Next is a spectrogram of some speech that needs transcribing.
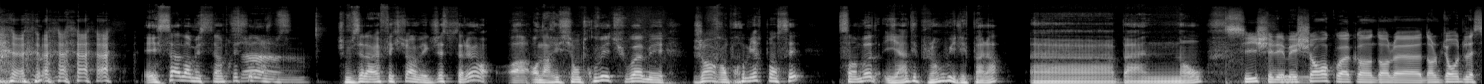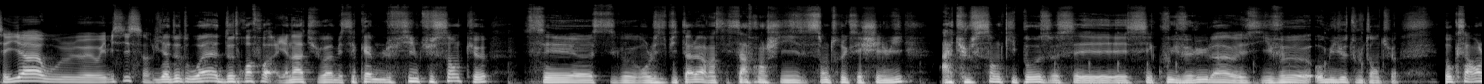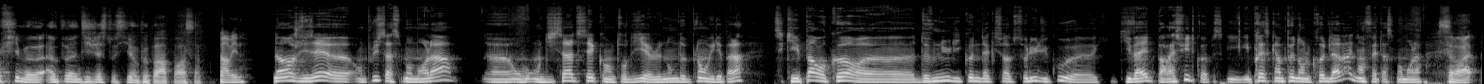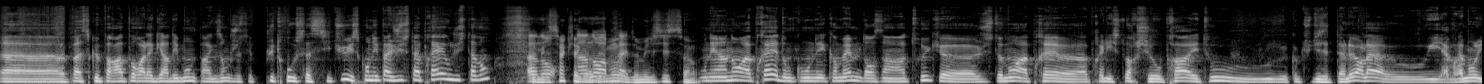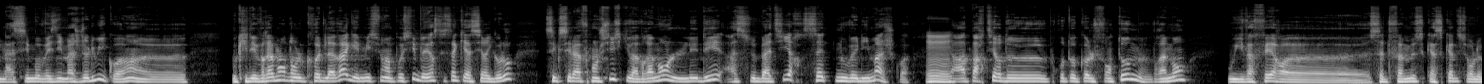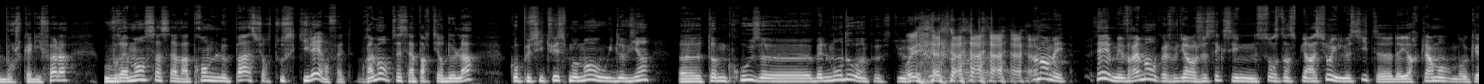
Et ça, non, mais c'est impressionnant. Ça, Je me- je me faisais la réflexion avec Jess tout à l'heure. Ah, On a réussi à en trouver, tu vois, mais genre en première pensée, c'est en mode, il y a un des plans où il est pas là. Euh, bah non. Si, chez les méchants, quoi, quand, dans, le, dans le bureau de la CIA ou euh, au MI6. Il y a deux, ouais, deux, trois fois. Il y en a, tu vois, mais c'est quand même le film, tu sens que c'est, euh, c'est- on le dit depuis tout à l'heure, hein, c'est sa franchise, son truc, c'est chez lui. Ah, tu le sens qu'il pose ses, ses couilles velues, là, euh, s'il veut, euh, au milieu tout le temps, tu vois. Donc ça rend le film euh, un peu indigeste aussi, un peu par rapport à ça. Marvin? Non, je disais, euh, en plus, à ce moment-là, euh, on, on dit ça, tu sais, quand on dit euh, le nombre de plans où il est pas là, c'est qu'il est pas encore euh, devenu l'icône d'action absolue, du coup, euh, qui, qui va être par la suite, quoi, parce qu'il est presque un peu dans le creux de la vague, en fait, à ce moment-là. C'est vrai. Euh, parce que par rapport à la guerre des mondes, par exemple, je sais plus trop où ça se situe. Est-ce qu'on n'est pas juste après ou juste avant? Un an, 2005, la un guerre an des mondes après. et 2006, ça. On est un an après, donc on est quand même dans un truc euh, justement après euh, après l'histoire chez Oprah et tout, où, comme tu disais tout à l'heure là, où il y a vraiment une assez mauvaise image de lui quoi. hein, euh. Donc il est vraiment dans le creux de la vague et Mission Impossible. D'ailleurs c'est ça qui est assez rigolo, c'est que c'est la franchise qui va vraiment l'aider à se bâtir cette nouvelle image quoi. Mmh. Car à partir de Protocole Fantôme vraiment où il va faire euh, cette fameuse cascade sur le Burj Khalifa là, où vraiment ça ça va prendre le pas sur tout ce qu'il est en fait. Vraiment, c'est à partir de là qu'on peut situer ce moment où il devient euh, Tom Cruise euh, Belmondo un peu si tu veux. Oui. non non mais mais vraiment quoi je veux dire je sais que c'est une source d'inspiration il le cite euh, d'ailleurs clairement donc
